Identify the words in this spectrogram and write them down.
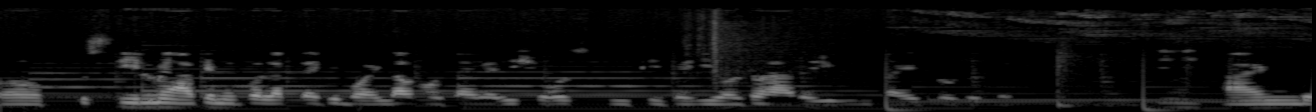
उस सीन में आके मेरे को लगता है कि बॉइल डाउन होता है वेरी शोज़ की ठीक he also have a human side to से एंड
